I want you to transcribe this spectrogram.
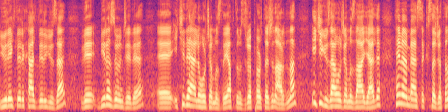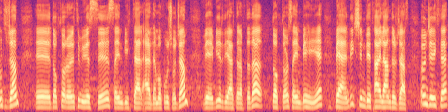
yürekleri kalpleri güzel ve biraz önce de e, iki değerli hocamızla yaptığımız röportajın ardından iki güzel hocamız daha geldi. Hemen ben size kısaca tanıtacağım. E, Doktor öğretim üyesi Sayın Bihter Erdem okumuş hocam ve bir diğer tarafta da Doktor Sayın Behi'ye beğendik. Şimdi detaylandıracağız. Öncelikle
